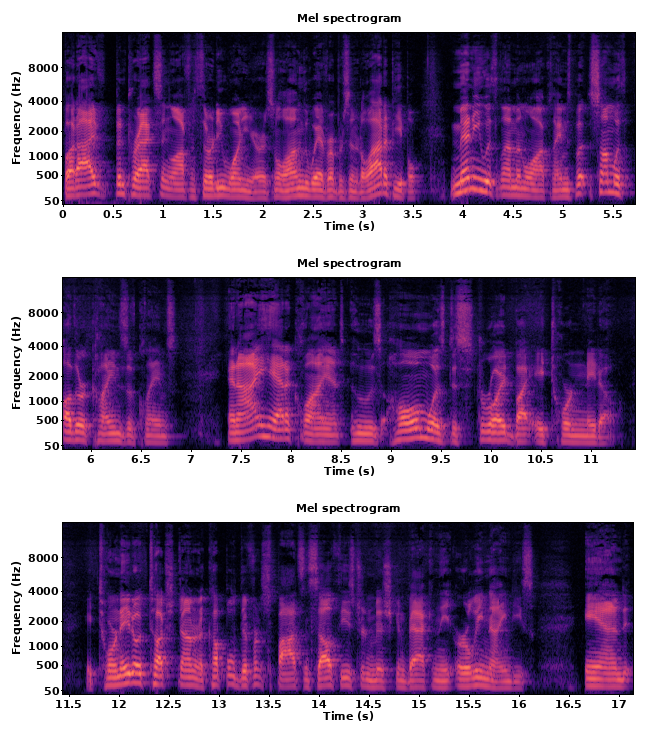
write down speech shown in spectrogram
But I've been practicing law for 31 years, and along the way, I've represented a lot of people, many with lemon law claims, but some with other kinds of claims. And I had a client whose home was destroyed by a tornado. A tornado touched down in a couple different spots in southeastern Michigan back in the early 90s and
